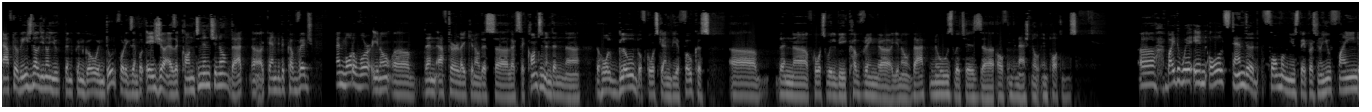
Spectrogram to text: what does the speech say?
after regional you know you then can go into for example asia as a continent you know that can be the coverage. And moreover, you know, uh, then after like, you know, this, uh, let's say, continent, then uh, the whole globe, of course, can be a focus. Then, of course, we'll be covering, you know, that news, which is of international importance. By the way, in all standard formal newspapers, you know, you find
